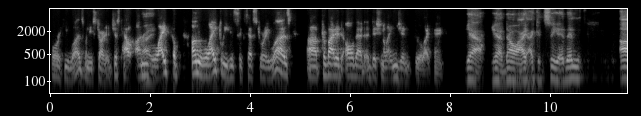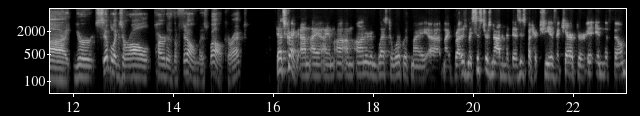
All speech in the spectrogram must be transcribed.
poor he was when he started, just how unlike, right. unlikely his success story was, uh, provided all that additional engine fuel. I think. Yeah, yeah, no, I I could see it. And then uh, your siblings are all part of the film as well, correct? That's correct. Um, I, I, am I'm honored and blessed to work with my uh, my brothers. My sister's not in the business, but her, she is a character in, in the film.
